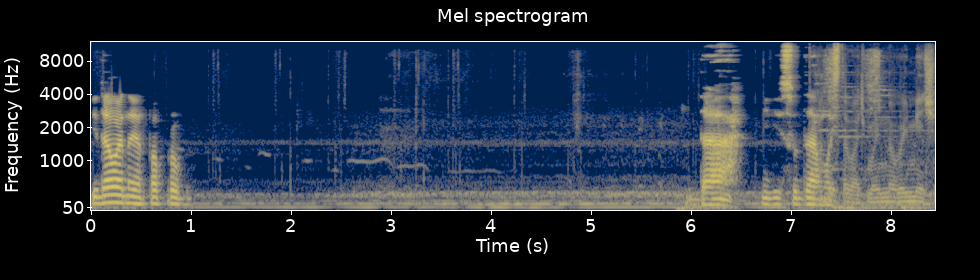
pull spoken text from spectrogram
И давай, наверное, попробуем. Да, иди сюда, мой доставать мой новый меч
